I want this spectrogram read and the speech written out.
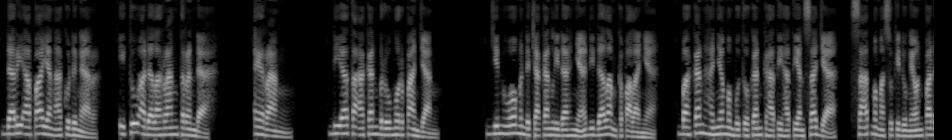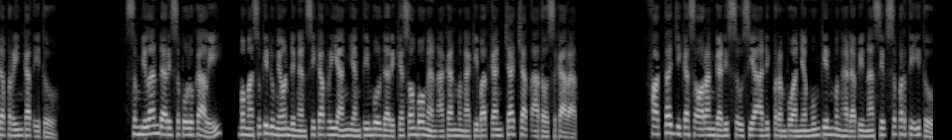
Dari apa yang aku dengar, itu adalah rang terendah. Erang. Dia tak akan berumur panjang. Jinwo mendecakkan lidahnya di dalam kepalanya. Bahkan hanya membutuhkan kehati-hatian saja, saat memasuki Dungeon pada peringkat itu. Sembilan dari sepuluh kali, memasuki Dungeon dengan sikap riang yang timbul dari kesombongan akan mengakibatkan cacat atau sekarat. Fakta jika seorang gadis seusia adik perempuannya mungkin menghadapi nasib seperti itu,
